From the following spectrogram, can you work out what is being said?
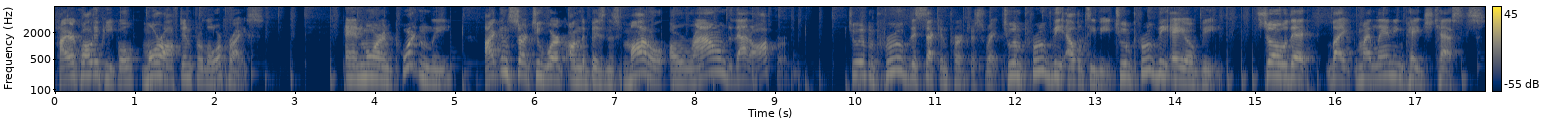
higher quality people more often for lower price. And more importantly, I can start to work on the business model around that offer to improve the second purchase rate, to improve the LTV, to improve the AOV, so that like my landing page tests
